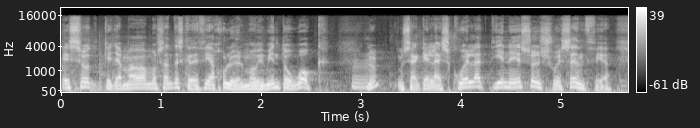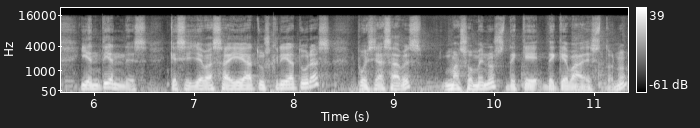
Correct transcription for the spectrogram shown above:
eso que llamábamos antes, que decía Julio, el movimiento woke. ¿No? O sea que la escuela tiene eso en su esencia y entiendes que si llevas ahí a tus criaturas, pues ya sabes más o menos de qué, de qué va esto, ¿no?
